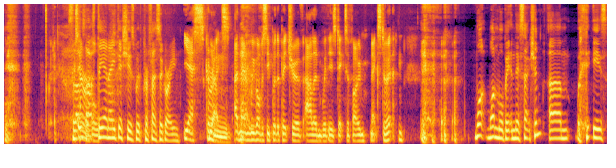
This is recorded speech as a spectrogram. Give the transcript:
So that's, that's DNA dishes with Professor Green. Yes, correct. And then we've obviously put the picture of Alan with his dictaphone next to it. One, one more bit in this section um, is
